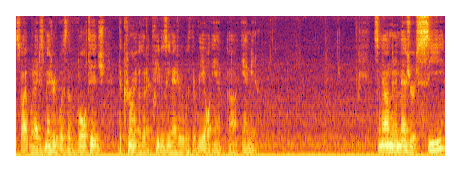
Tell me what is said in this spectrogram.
so I, what I just measured was the voltage, the current was what I previously measured with the real uh, ammeter. So now I'm going to measure C.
